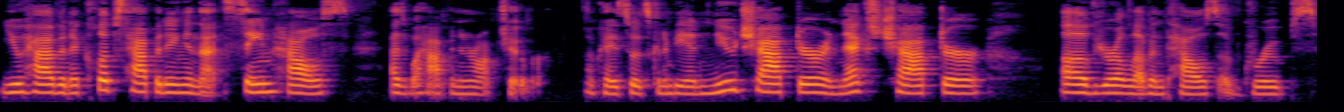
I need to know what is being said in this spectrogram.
You have an eclipse happening in that same house as what happened in October. Okay, so it's going to be a new chapter, a next chapter of your 11th house of groups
